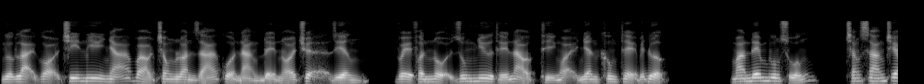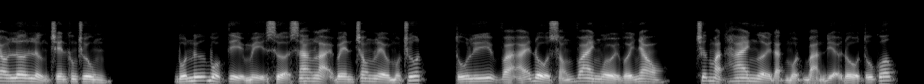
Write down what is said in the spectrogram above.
ngược lại gọi Chi Ni nhã vào trong loan giá của nàng để nói chuyện riêng, về phần nội dung như thế nào thì ngoại nhân không thể biết được. Màn đêm buông xuống, trắng sáng treo lơ lửng trên không trung. Bốn nữ buộc tỉ mỉ sửa sang lại bên trong lều một chút, Tú Lý và Ái Đồ sóng vai ngồi với nhau, trước mặt hai người đặt một bản địa đồ Tú Quốc.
